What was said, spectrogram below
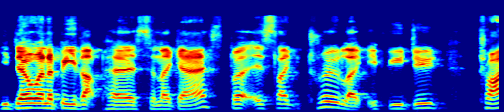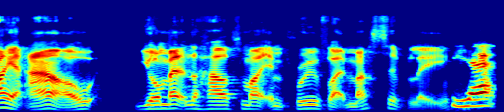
you don't want to be that person, I guess. But it's like true. Like if you do try it out, your mental health might improve like massively. Yeah,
